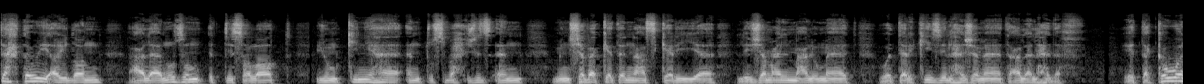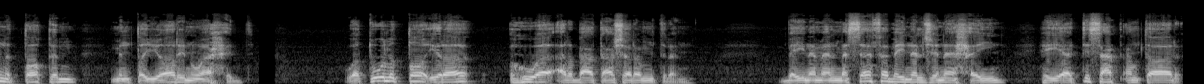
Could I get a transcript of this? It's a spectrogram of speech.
تحتوي أيضا على نظم اتصالات يمكنها أن تصبح جزءا من شبكة عسكرية لجمع المعلومات وتركيز الهجمات على الهدف. يتكون الطاقم من طيار واحد وطول الطائرة هو 14 مترا. بينما المسافة بين الجناحين هي 9 أمتار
